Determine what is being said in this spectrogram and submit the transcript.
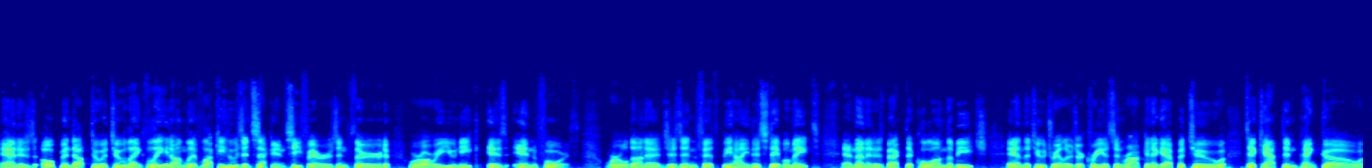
and is opened up to a two length lead on Live Lucky, who's in second. Seafarers in third. Warrawee Unique is in fourth. World on Edge is in fifth behind his stablemate. And then it is back to Cole on the beach. And the two trailers are Creus and Rock in a gap of two to Captain Penko.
